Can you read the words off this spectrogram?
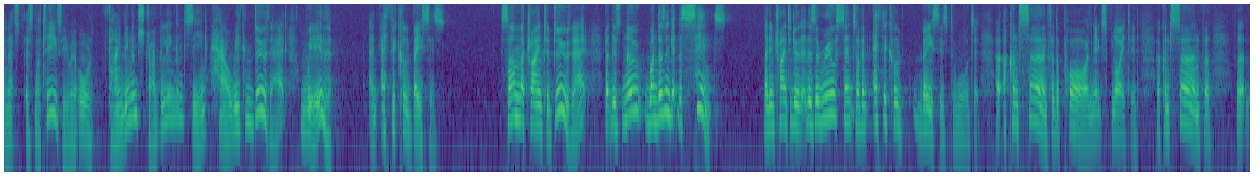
And that's it's not easy. We're all finding and struggling and seeing how we can do that with an ethical basis. Some are trying to do that, but there's no one doesn't get the sense that in trying to do that there's a real sense of an ethical basis towards it, a, a concern for the poor and the exploited, a concern for the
